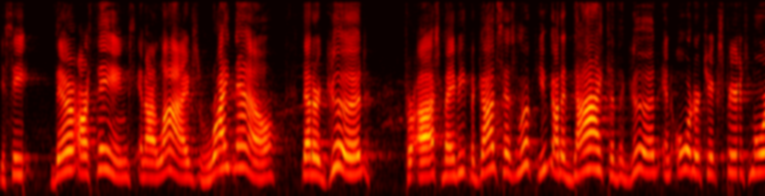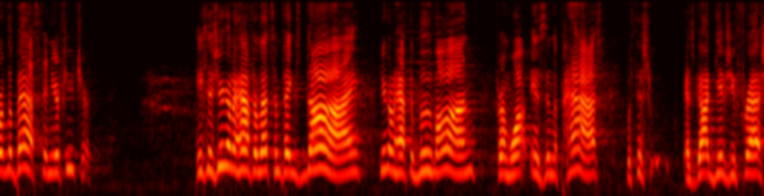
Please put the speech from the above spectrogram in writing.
You see, there are things in our lives right now that are good for us, maybe, but God says, look, you've got to die to the good in order to experience more of the best in your future. He says, you're going to have to let some things die. You're going to have to move on from what is in the past with this, as God gives you fresh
